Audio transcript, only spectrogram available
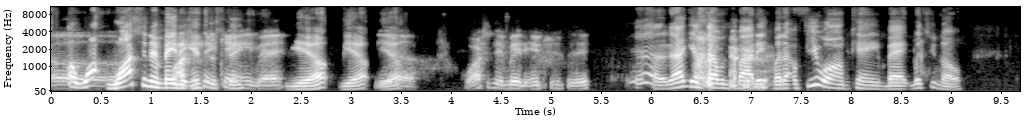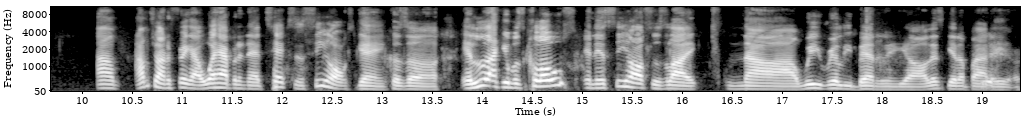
Uh, Uh, Wa- Washington made Washington it interesting. Came back. Yep, yep, Yeah. Washington made it interesting. Yeah, I guess that was about it. But a few of them came back. But you know, I'm I'm trying to figure out what happened in that Texans Seahawks game because uh, it looked like it was close, and then Seahawks was like, "Nah, we really better than y'all. Let's get up out of here."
